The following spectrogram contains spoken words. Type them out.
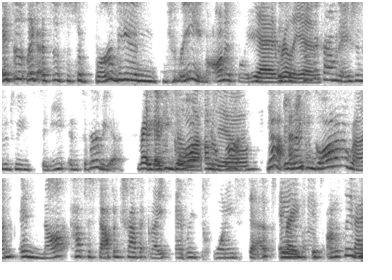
It's a, like it's, it's a suburban dream, honestly. Yeah, it It's really perfect is. combination between city and suburbia. Right, Like I can still go a lot out to on a do. run. Yeah, and I Mhm. can go out on a run and not have to stop at a traffic light every 20 steps. And Right. it's honestly a That a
